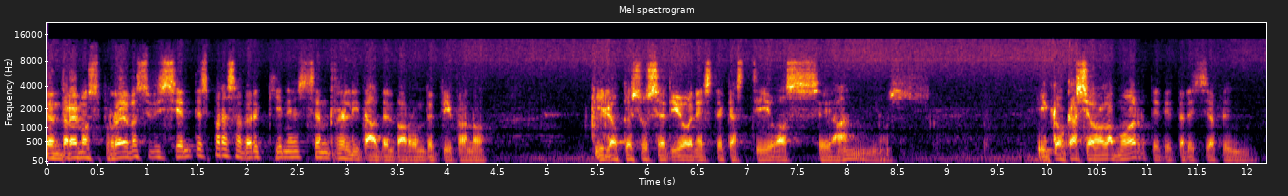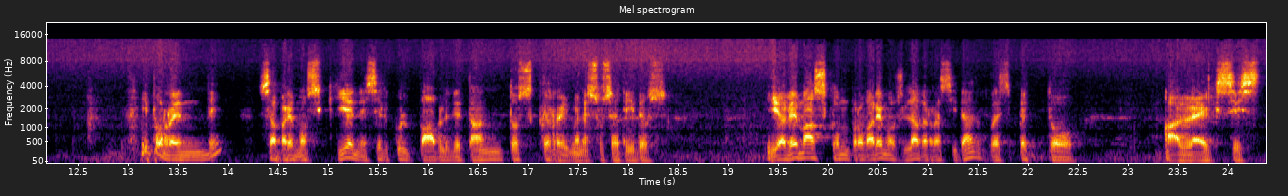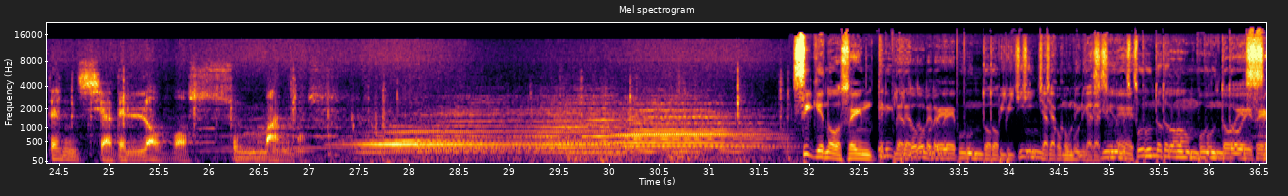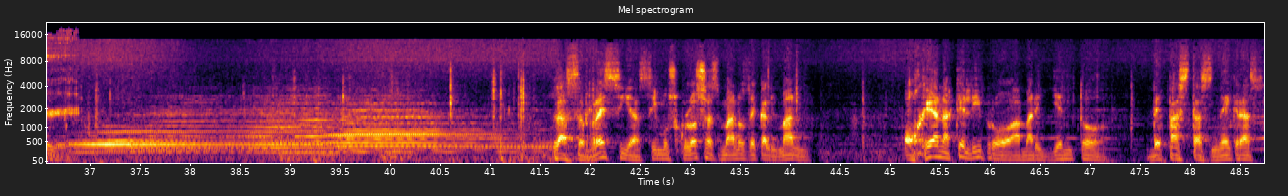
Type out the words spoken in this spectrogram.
Tendremos pruebas suficientes para saber quién es en realidad el barón de Tífano y lo que sucedió en este castillo hace años y que ocasionó la muerte de Teresa Flynn. Y por ende, sabremos quién es el culpable de tantos crímenes sucedidos. Y además comprobaremos la veracidad respecto a la existencia de lobos humanos. Síguenos en www.pichinchacomunicaciones.com.es. Las recias y musculosas manos de Calimán ojean aquel libro amarillento de pastas negras.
